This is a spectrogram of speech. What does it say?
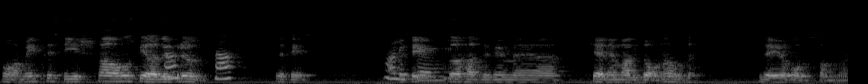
Hon var med i Prestige. Ja, hon spelade Ja. frun. Ja. Precis. Och lite Precis. Så hade vi med Kelly MacDonald. Det är ju hon som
